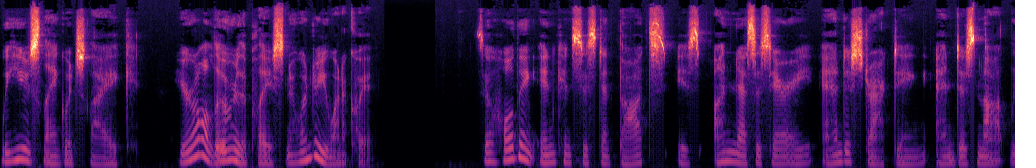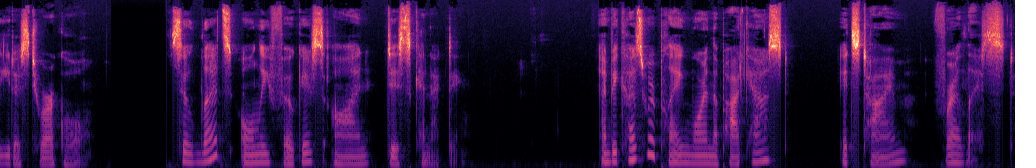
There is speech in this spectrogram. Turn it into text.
We used language like, You're all over the place. No wonder you want to quit. So, holding inconsistent thoughts is unnecessary and distracting and does not lead us to our goal. So, let's only focus on disconnecting. And because we're playing more in the podcast, it's time for a list.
